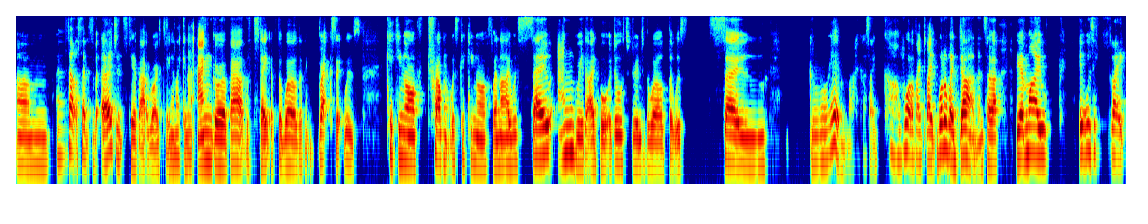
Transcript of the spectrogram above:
um, I felt a sense of urgency about writing and like an anger about the state of the world. I think Brexit was kicking off, Trump was kicking off, and I was so angry that I'd brought a daughter into the world that was so grim. Like I was like, God, what have I like? What have I done? And so, uh, yeah, my it was like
